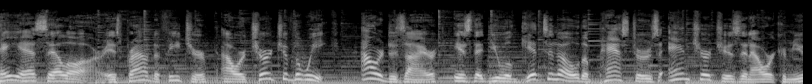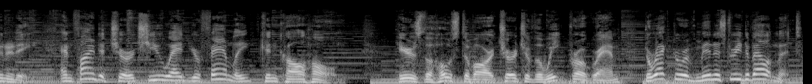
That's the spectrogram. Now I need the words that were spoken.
KSLR is proud to feature our Church of the Week. Our desire is that you will get to know the pastors and churches in our community and find a church you and your family can call home. Here's the host of our Church of the Week program, Director of Ministry Development,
